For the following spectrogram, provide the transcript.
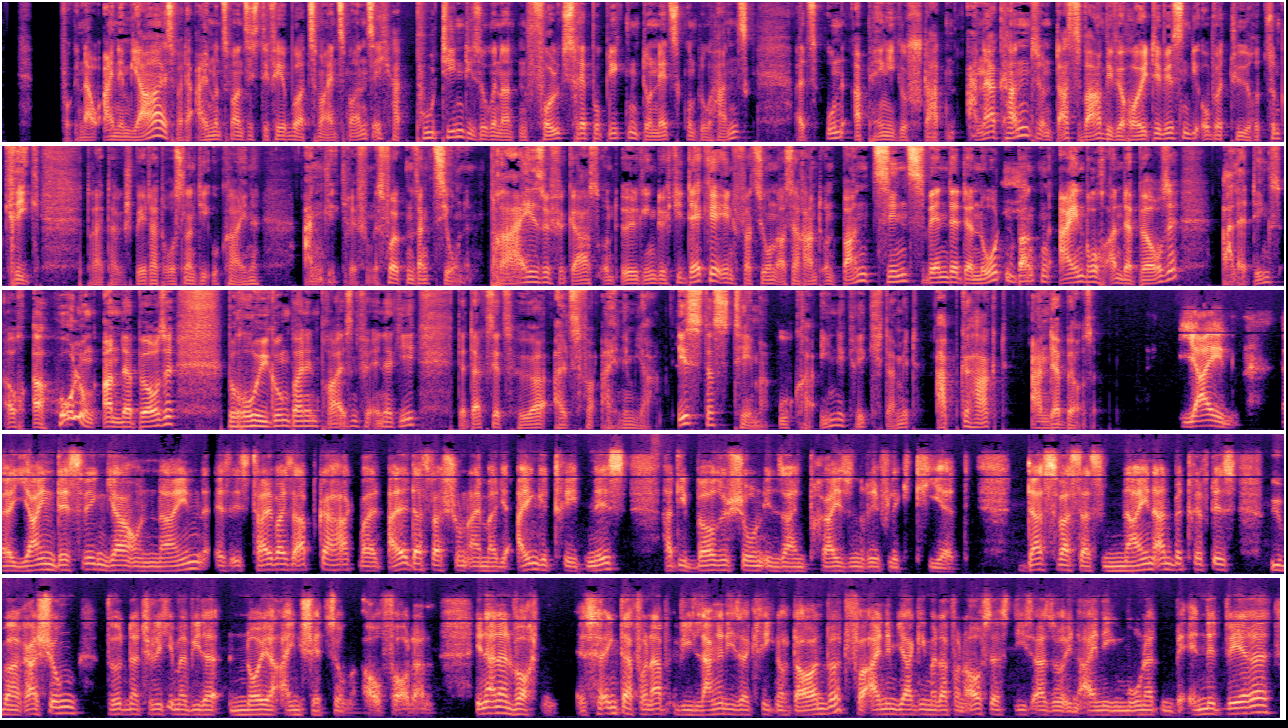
Vor genau einem Jahr, es war der 21. Februar 22, hat Putin die sogenannten Volksrepubliken Donetsk und Luhansk als unabhängige Staaten anerkannt und das war, wie wir heute wissen, die Ouvertüre zum Krieg. Drei Tage später hat Russland die Ukraine angegriffen. Es folgten Sanktionen. Preise für Gas und Öl gingen durch die Decke, Inflation außer Rand und Band, Zinswende der Notenbanken, Einbruch an der Börse, allerdings auch Erholung an der Börse, Beruhigung bei den Preisen für Energie, der DAX jetzt höher als vor einem Jahr. Ist das Thema Ukraine-Krieg damit abgehakt an der Börse? Jein. Äh, jein, deswegen ja und nein. Es ist teilweise abgehakt, weil all das, was schon einmal eingetreten ist, hat die Börse schon in seinen Preisen reflektiert. Das, was das Nein anbetrifft, ist Überraschung, würden natürlich immer wieder neue Einschätzungen auffordern. In anderen Worten, es hängt davon ab, wie lange dieser Krieg noch dauern wird. Vor einem Jahr ging man davon aus, dass dies also in einigen Monaten beendet wäre.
